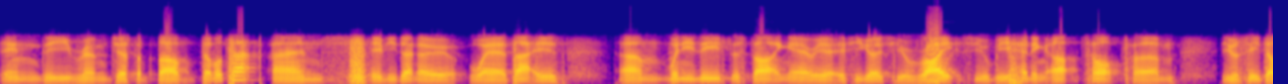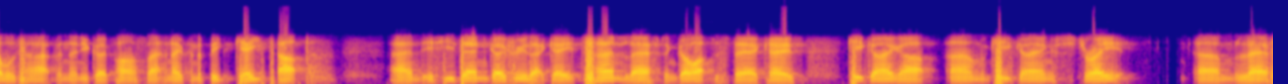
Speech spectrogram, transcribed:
in the room just above double tap, and if you don't know where that is, um, when you leave the starting area, if you go to your right, so you'll be heading up top, um, you'll see double tap, and then you go past that and open the big gate up. And if you then go through that gate, turn left and go up the staircase, keep going up, um, keep going straight um, left,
